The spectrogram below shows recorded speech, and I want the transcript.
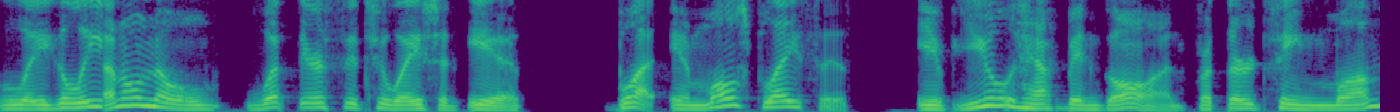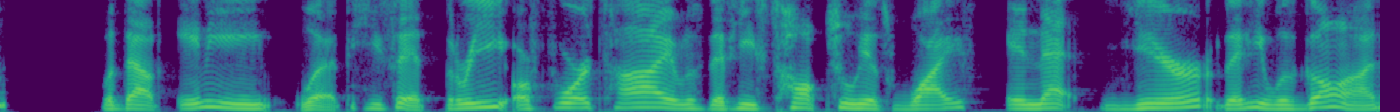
legally, I don't know what their situation is, but in most places, if you have been gone for 13 months, without any, what he said, three or four times that he's talked to his wife in that year that he was gone,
